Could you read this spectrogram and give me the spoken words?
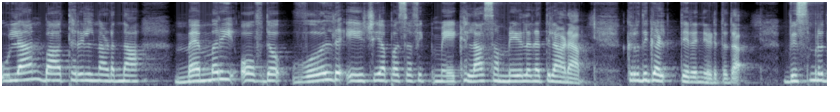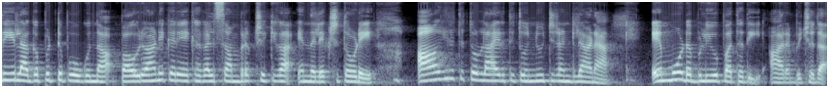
ഉലാൻ ബാത്തറിൽ നടന്ന memory of the world Asia Pacific മേഖലാ സമ്മേളനത്തിലാണ് കൃതികൾ തിരഞ്ഞെടുത്തത്. വിസ്മൃതിയിൽ അകപ്പെട്ടു പോകുന്ന പൗരാണിക രേഖകൾ സംരക്ഷിക്കുക എന്ന ലക്ഷ്യത്തോടെ ആയിരത്തി തൊള്ളായിരത്തി തൊണ്ണൂറ്റി രണ്ടിലാണ് എം ഒ ഡബ്ല്യു പദ്ധതി ആരംഭിച്ചത്.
